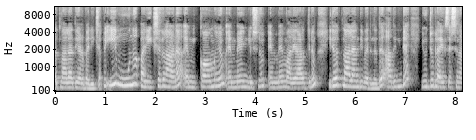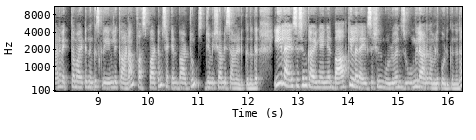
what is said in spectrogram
ഇരുപത്തിനാലാം തീയതിയാണ് പരീക്ഷ. അപ്പൊ ഈ മൂന്ന് പരീക്ഷകളാണ് എം കോമിനും എം എ ഇംഗ്ലീഷിനും എം എ മലയാളത്തിനും ഇരുപത്തിനാലാം തീയതി വരുന്നത്. അതിന്റെ യൂട്യൂബ് ലൈവ് സെഷൻ ആണ് വ്യക്തമായിട്ട് നിങ്ങൾക്ക് സ്ക്രീനിൽ കാണാം. ഫസ്റ്റ് പാർട്ടും സെക്കൻഡ് പാർട്ടും ജിമിഷ മിസ് ആണ് എടുക്കുന്നത്. ഈ ലൈവ് സെഷൻ കഴിഞ്ഞു കഴിഞ്ഞാൽ ബാക്കിയുള്ള ലൈവ് സെഷൻ മുഴുവൻ സൂമിലാണ് നമ്മൾ കൊടുക്കുന്നത്.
